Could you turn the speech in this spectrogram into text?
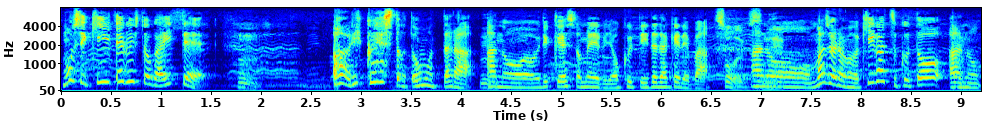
もし聞いてる人がいてうんあリクエストと思ったら、うん。あのリクエストメールに送っていただければそうですね。あのマジョラムが気が付くとあの、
